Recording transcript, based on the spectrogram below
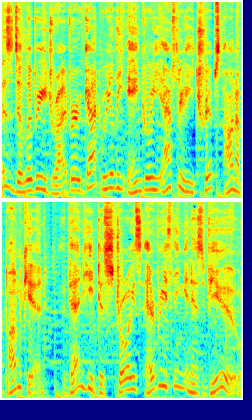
This delivery driver got really angry after he trips on a pumpkin. Then he destroys everything in his view.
